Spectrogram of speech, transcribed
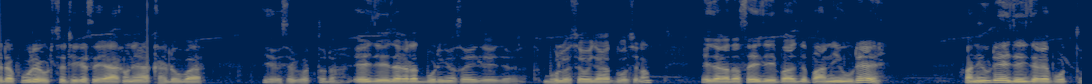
এটা পুড়ে উঠছে, ঠিক আছে? এখন এক হাঁটু বা ইয়ে হয়েছে গর্তটা। এই যে, এই জায়গাটাত বোর্ডিং আছে, এই যে, এই জায়গাটা ভুল হয়েছে, ওই জায়গাত বলছিলাম। এই জায়গাটা আছে, এই যে এই পাশ দিয়ে পানি উঠে পানি উঠে এই যে এই জায়গায় পড়তো।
